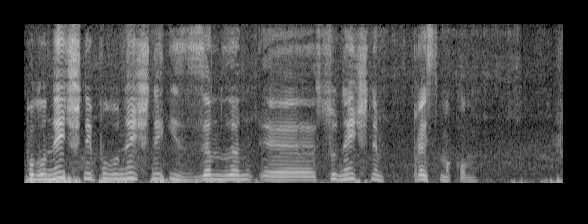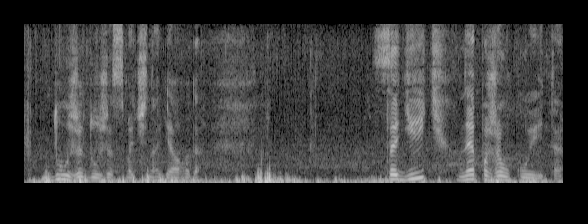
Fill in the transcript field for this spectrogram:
полуничний, полуничний із землен... е, суничним присмаком. Дуже-дуже смачна ягода. Садіть, не пожалкуєте.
